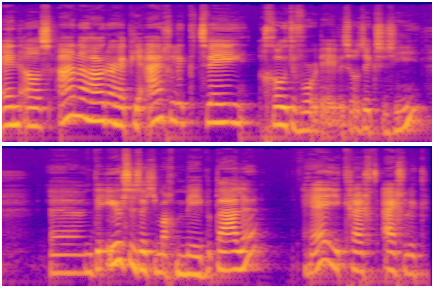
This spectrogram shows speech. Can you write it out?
En als aandeelhouder heb je eigenlijk twee grote voordelen, zoals ik ze zie. Ehm, de eerste is dat je mag meebepalen. je krijgt eigenlijk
